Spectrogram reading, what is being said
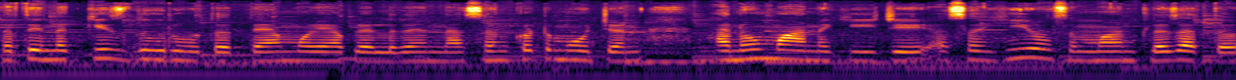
तर ते नक्कीच दूर होतात. त्यामुळे आपल्याला त्यांना संकटमोचन हनुमान की जे असंही असं म्हटलं जातं.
